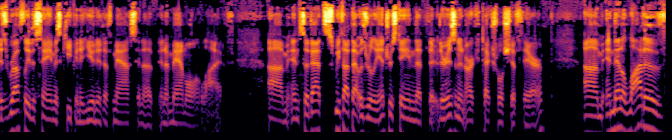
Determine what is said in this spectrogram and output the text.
is roughly the same as keeping a unit of mass in a, in a mammal alive. Um, and so that's we thought that was really interesting that there, isn't an architectural shift there. Um, and then a lot of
